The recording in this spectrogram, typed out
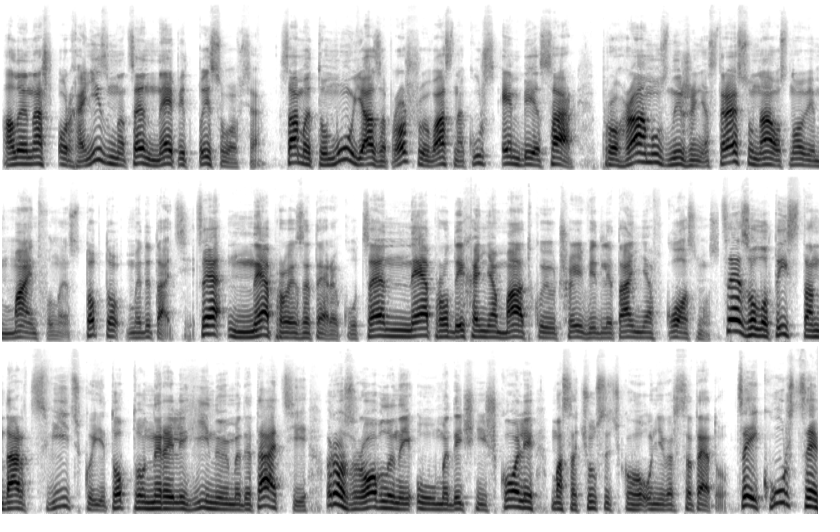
але наш організм на це не підписувався. Саме тому я запрошую вас на курс MBSR – програму зниження стресу на основі mindfulness, тобто медитації. Це не про езотерику, це не про дихання маткою чи відлітання в космос. Це золотий стандарт світської, тобто нерелігійної медитації, розроблений у медичній школі Масачусетського університету. Цей курс це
